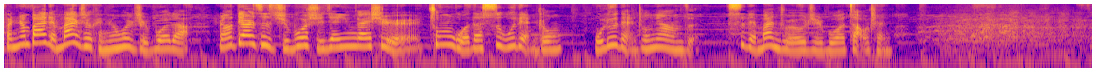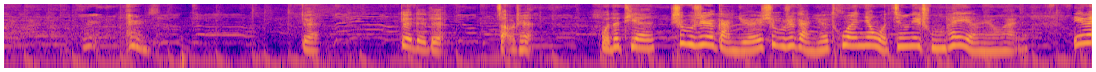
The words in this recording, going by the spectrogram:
反正八点半是肯定会直播的。然后第二次直播时间应该是中国的四五点钟、五六点钟那样子，四点半左右直播，早晨。对，对对对，早晨，我的天，是不是感觉？是不是感觉突然间我精力充沛啊？那种感觉，因为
